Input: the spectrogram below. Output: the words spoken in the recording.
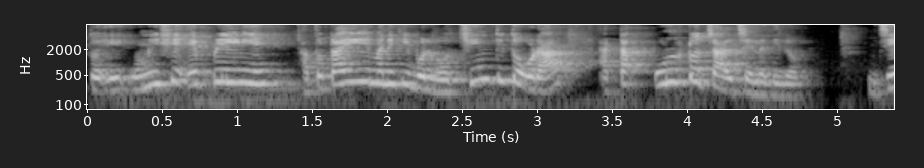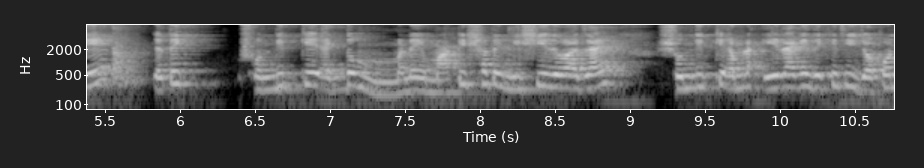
তো এই উনিশে এপ্রিল নিয়ে এতটাই মানে কি বলব, চিন্তিত ওরা, একটা উল্টো চাল চেলে দিল। যে যাতে সন্দীপকে একদম মানে মাটির সাথে মিশিয়ে দেওয়া যায়। সন্দীপকে আমরা এর আগে দেখেছি যখন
